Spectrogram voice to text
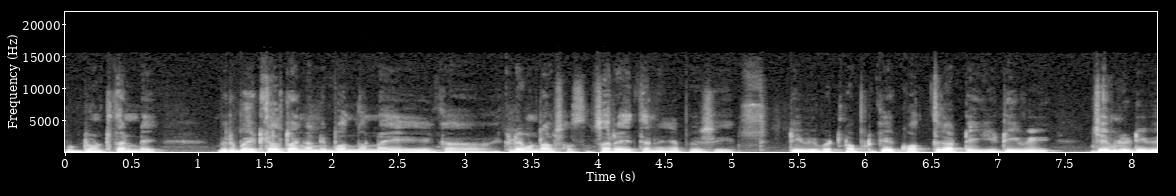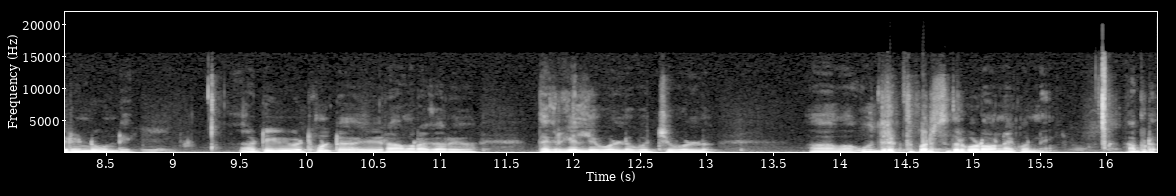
ఫుడ్ ఉంటుందండి. మీరు బయటకు వెళ్ళటానికి అన్ని బంద్ ఉన్నాయి ఇంకా ఇక్కడే ఉండాల్సి వస్తుంది. సరే అయితేనే చెప్పేసి టీవీ పెట్టినప్పటికీ కొత్తగా టీ- ఈ టీవీ టీవీ రెండు ఉండి. ఆ టీవీ పెట్టుకుంటే రామారావు గారు దగ్గరికి వెళ్ళేవాళ్ళు వచ్చేవాళ్ళు ఉద్రిక్త పరిస్థితులు కూడా ఉన్నాయి కొన్ని. అప్పుడు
